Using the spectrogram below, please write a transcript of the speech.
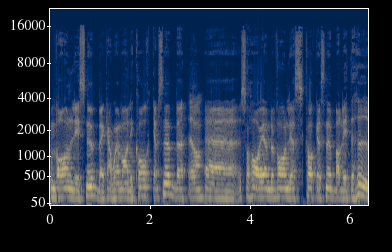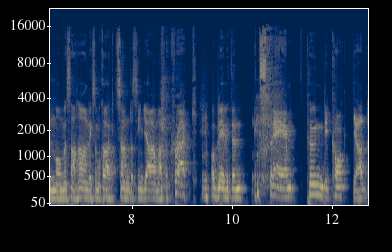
en vanlig snubbe, kanske en vanlig korkad snubbe. Ja. Eh, så har ju ändå vanliga korkade snubbar lite humor. Men så har han liksom rökt sönder sin hjärna på crack. Och blivit en extremt pundig, korkad,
